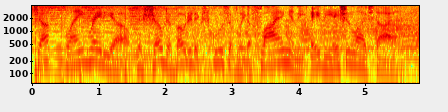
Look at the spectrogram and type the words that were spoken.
Just Plane Radio, the show devoted exclusively to flying and the aviation lifestyle.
